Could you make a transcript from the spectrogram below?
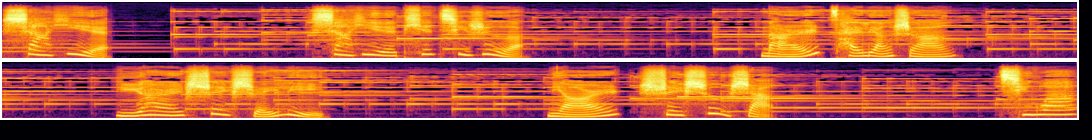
夏夜，夏夜天气热，哪儿才凉爽？鱼儿睡水里，鸟儿睡树上，青蛙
